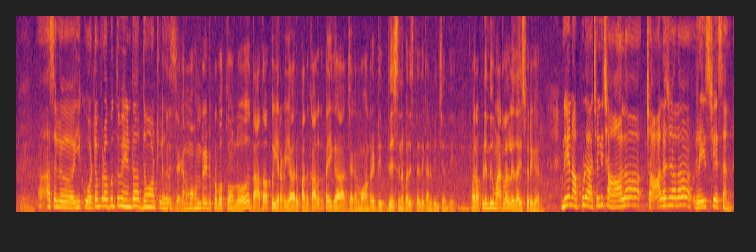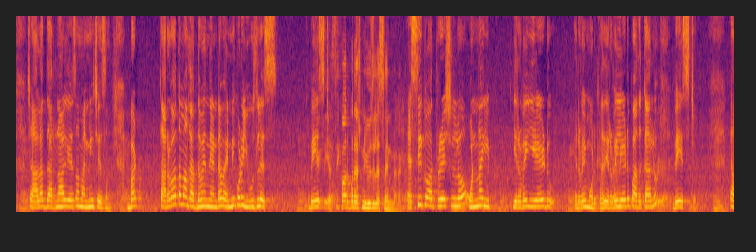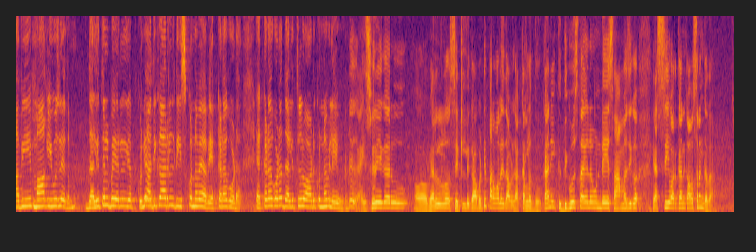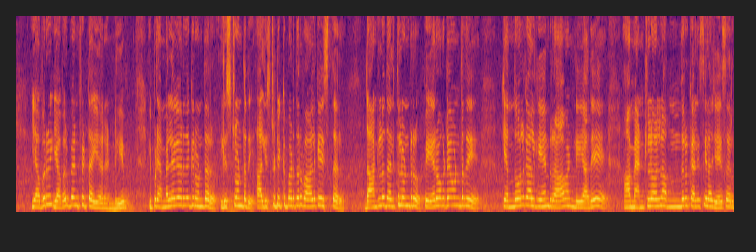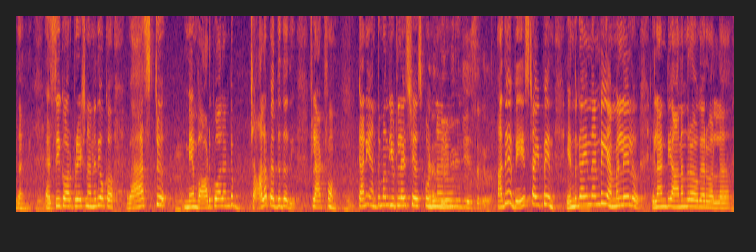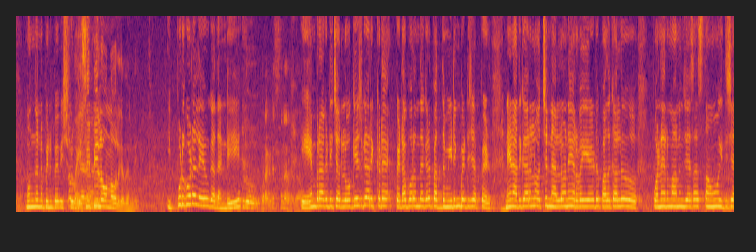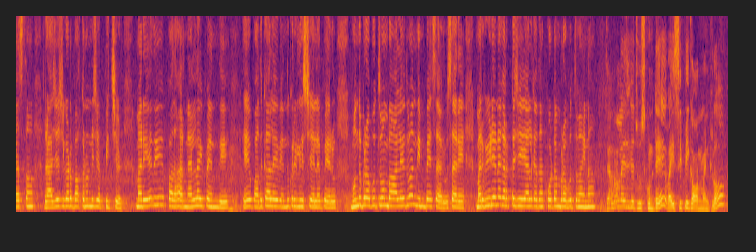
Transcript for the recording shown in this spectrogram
అసలు ఈ కూటమి ప్రభుత్వం ఏంటో అర్థం అవట్లేదు. జగన్మోహన్ రెడ్డి ప్రభుత్వంలో దాదాపు ఇరవై ఆరు పథకాలకు పైగా జగన్మోహన్ రెడ్డి ఎత్తేసిన పరిస్థితి కనిపించింది. మరి అప్పుడు ఎందుకు మాట్లాడలేదు ఐశ్వర్య గారు? నేను అప్పుడు యాక్చువల్లీ చాలా చాలా చాలా రేస్ చేశాను. చాలా ధర్నాలు చేసాం అన్నీ చేసాం బట్ తర్వాత మాకు అర్థమైంది ఏంటో అవన్నీ కూడా useless waste SC corporation useless అయింది మేడం. ఎస్సీ కార్పొరేషన్లో ఉన్న ఈ ఇరవై ఏడు ఇరవై మూడు కాదు ఇరవై ఏడు పథకాలు వేస్ట్ అవి మాకు యూజ్ లేదు. దళితుల పేర్లు చెప్పుకుని అధికారులు తీసుకున్నవే అవి ఎక్కడా కూడా. ఎక్కడా కూడా దళితులు వాడుకున్నవి లేవు. అంటే ఐశ్వర్య గారు వెల్లలో సెటిల్డ్ కాబట్టి పర్వాలేదు ఆవిడకి అక్కర్లేదు. కానీ దిగువ స్థాయిలో ఉండే సామాజిక ఎస్సీ వర్గానికి అవసరం కదా? ఎవరు ఎవరు బెనిఫిట్ అయ్యారండి? ఇప్పుడు ఎమ్మెల్యే గారి దగ్గర ఉంటారు. లిస్ట్ ఉంటుంది. ఆ లిస్ట్ టిక్కి పెడతారు వాళ్ళకే ఇస్తారు. దాంట్లో దళితులు ఉండరు. పేరు ఒకటే ఉంటుంది. కింద వాళ్ళకి వాళ్ళకి ఏం రావండి. అదే ఆ మెంటల్ వాళ్ళు అందరూ కలిసి ఇలా చేశారు దాన్ని. ఎస్సీ కార్పొరేషన్ అనేది ఒక వాస్ట్ మేము వాడుకోవాలంటే చాలా పెద్దది అది ప్లాట్ఫామ్. కానీ ఎంతమంది యూటిలైజ్ చేసుకుంటున్నారు? అదే వేస్ట్ అయిపోయింది. ఎందుకు అయిందండి ఎమ్మెల్యేలు ఇలాంటి ఆనందరావు గారి వల్ల ముందున్న పినిపే విశ్వ వైసీపీలో ఉన్నవాళ్ళు కదండి. ఇప్పుడు కూడా లేవు కదండి. ఏం ప్రకటించారు? లోకేష్ గారు ఇక్కడే పిఠాపురం దగ్గర పెద్ద మీటింగ్ పెట్టి చెప్పాడు. నేను అధికారంలో వచ్చిన నెలలోనే ఇరవై ఏడు పథకాలు పునర్నిర్మాణం చేసేస్తాము ఇది చేస్తాం. రాజేష్ గారు పక్క నుండి చెప్పించాడు. మరి ఏది? పదహారు నెలలు అయిపోయింది. ఏ పథకాలు ఏవి? ఎందుకు రిలీజ్ చేయలేకపోయారు? ముందు ప్రభుత్వం బాగాలేదు అని దింపేశారు. సరే మరి వీడైనా కరెక్ట్ చేయాలి కదా? కూటమి ప్రభుత్వం అయినా. జనరలైజ్గా చూసుకుంటే వైసీపీ గవర్నమెంట్లో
